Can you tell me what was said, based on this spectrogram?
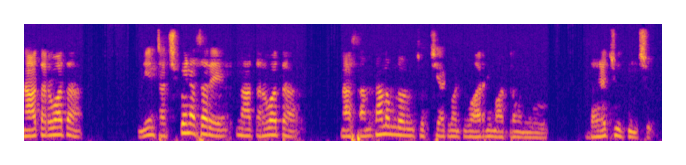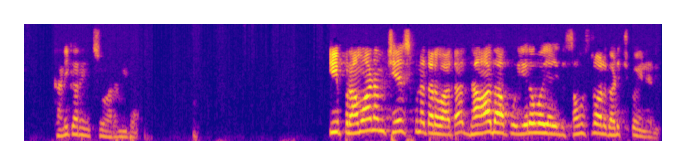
నా తర్వాత నేను చచ్చిపోయినా సరే నా తర్వాత నా సంతానంలో నుంచి వచ్చేటువంటి వారిని మాత్రం నువ్వు దయ చూపించు కనికరించు వారి మీద. ఈ ప్రమాణం చేసుకున్న తర్వాత దాదాపు ఇరవై ఐదు సంవత్సరాలు గడిచిపోయినది.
